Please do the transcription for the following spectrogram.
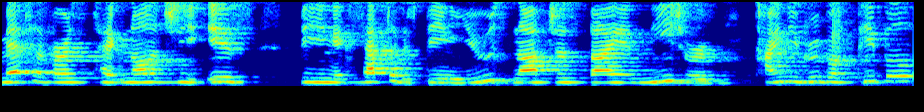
metaverse technology is being accepted, is being used, not just by a niche or tiny group of people.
